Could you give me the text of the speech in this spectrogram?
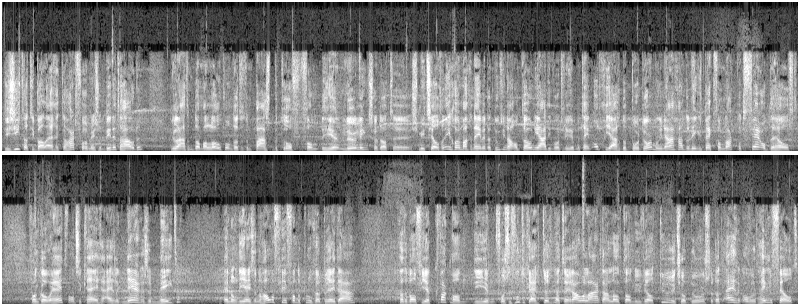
Die ziet dat die bal eigenlijk te hard voor hem is om binnen te houden. Nu laat hem dan maar lopen omdat het een paas betrof van de heer Leurling. Zodat uh, Schmid zelf een ingooi mag nemen. Dat doet hij naar Antonia. Die wordt weer meteen opgejaagd door Bordeaux. Moet je nagaan. De linksback van NAC tot ver op de helft van Go Ahead. Want ze krijgen eigenlijk nergens een meter. En nog niet eens een halfje van de ploeg uit Breda. Gaat de bal via Kwakman die hem voor zijn voeten krijgt terug naar Terrouwelaar. Daar loopt dan nu wel Turic op door. Zodat eigenlijk over het hele veld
